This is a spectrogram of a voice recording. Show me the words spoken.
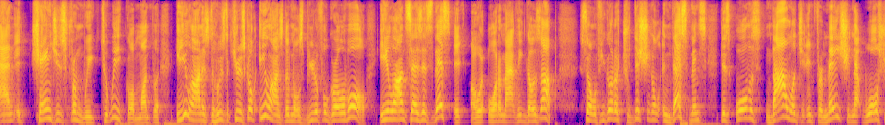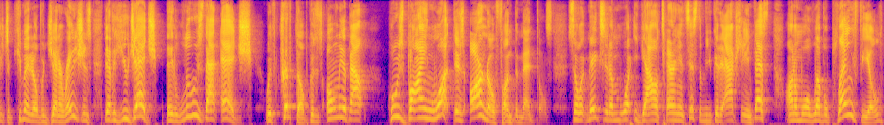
and it changes from week to week or month. Elon is the who's the cutest girl? Elon's the most beautiful girl of all. Elon says it's this it, oh, it automatically goes up. So if you go to traditional investments there's all this knowledge and information that wall street's accumulated over generations. They have a huge edge. They lose that edge with crypto because it's only about Who's buying what? There are no fundamentals. So it makes it a more egalitarian system. You could actually invest on a more level playing field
